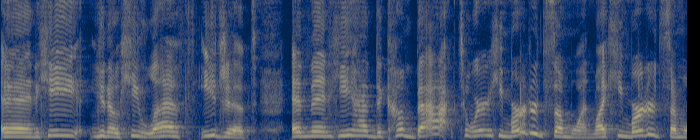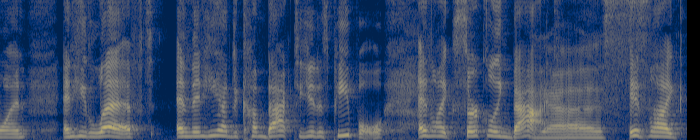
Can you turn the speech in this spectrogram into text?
and he, you know, he left Egypt, and then he had to come back to where he murdered someone. Like, he murdered someone, and he left, and then he had to come back to get his people. And, like, circling back Yes. is like,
